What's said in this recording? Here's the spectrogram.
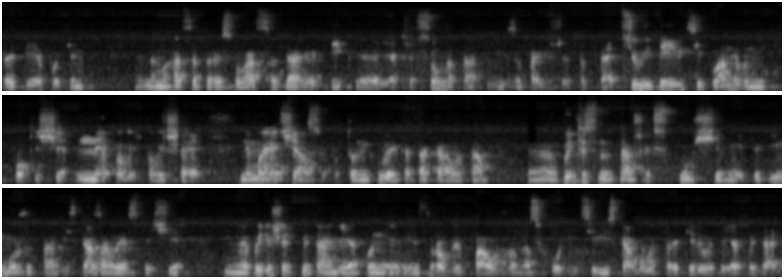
пройти, а потім намагатися пересуватися далі в бік як Херсона, так і Запоріжжя. Тобто цю ідею, ці плани вони поки ще не полишають. Немає часу. Тобто у них логіка така, от там витиснуть наших з Курщини, і тоді можуть там війська завести чи вирішать питання, як вони зроблять паузу на сході. Ці війська будуть перекидувати якби далі.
